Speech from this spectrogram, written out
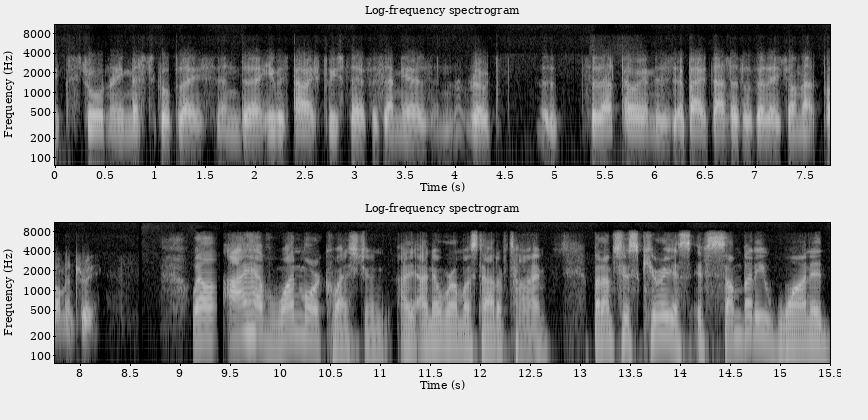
extraordinary mystical place, and uh, he was parish priest there for some years and wrote. Uh, so that poem is about that little village on that promontory. Well, I have one more question. I, I, know we're almost out of time, but I'm just curious if somebody wanted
